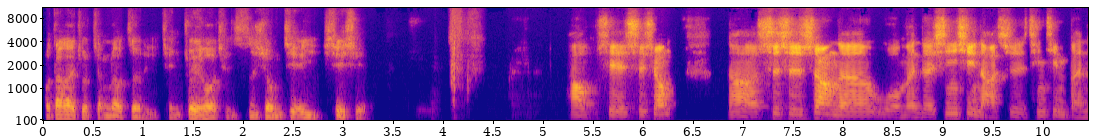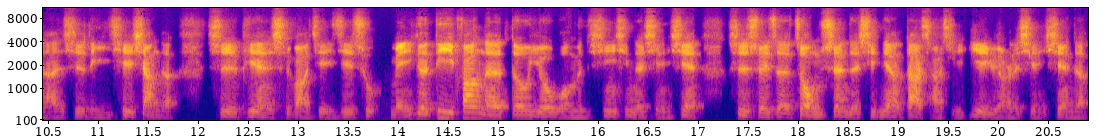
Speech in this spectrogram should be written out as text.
我大概就讲到这里，请最后请师兄结语，谢谢。好，谢谢师兄。那事实上呢，我们的心性啊是清净本来，是离一切相的，是遍十法界一切处，每一个地方呢都有我们心性的显现，是随着众生的心量大小及业缘而显现的。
